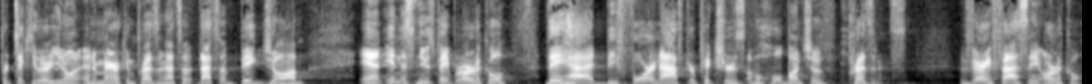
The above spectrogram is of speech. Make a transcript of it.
particularly, you know, an American president, that's a, that's a big job. And in this newspaper article, they had before and after pictures of a whole bunch of presidents. Very fascinating article.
